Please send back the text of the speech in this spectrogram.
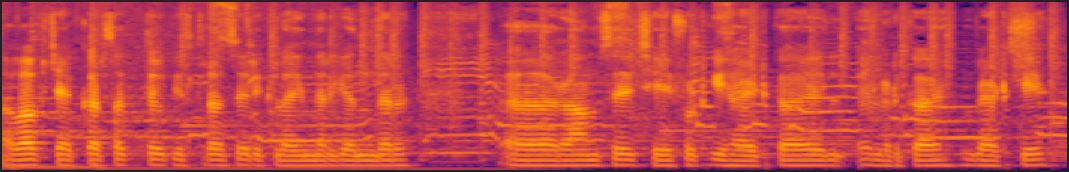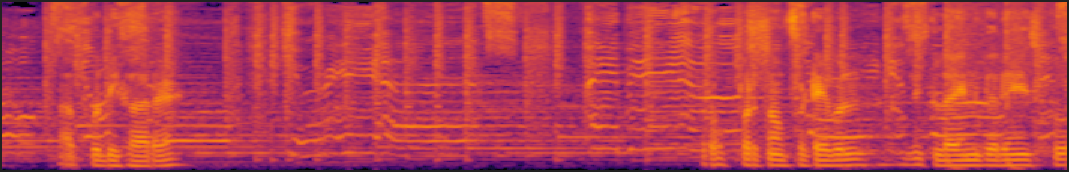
अब आप चेक कर सकते हो किस तरह से रिक्लाइनर के अंदर आराम से छः फुट की हाइट का लड़का बैठ के आपको दिखा रहा है। प्रॉपर कंफर्टेबल रिक्लाइन करें इसको।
